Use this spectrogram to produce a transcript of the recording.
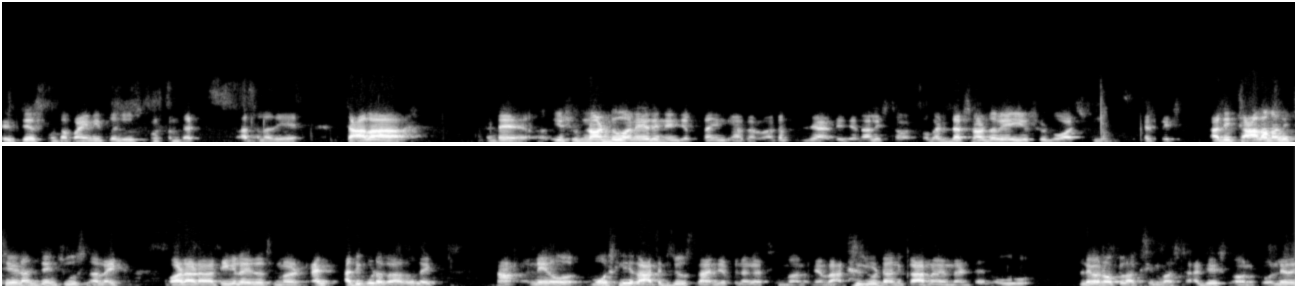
టెక్స్ట్ చేసుకుంటా పైన ఇట్లా చూసుకుంటా. దట్ అసలు అది చాలా అంటే యూ షుడ్ నాట్ డూ అనేది నేను చెప్తాను ఇంకా తర్వాత. అది జనాలు ఇష్టం but that's not the way you should watch films at least అది చాలా మంది చేయడానికి నేను చూసిన లైక్ వాడు ఆడ టీవీలో ఏదో సినిమా అండ్ అది కూడా కాదు లైక్ నేను మోస్ట్లీ రాత్రి చూస్తా అని చెప్పిన సినిమాను నేను రాత్రి చూడడానికి కారణం ఏంటంటే నువ్వు లెవెన్ ఓ క్లాక్ సినిమా స్టార్ట్ చేసినావు అనుకో లేదా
